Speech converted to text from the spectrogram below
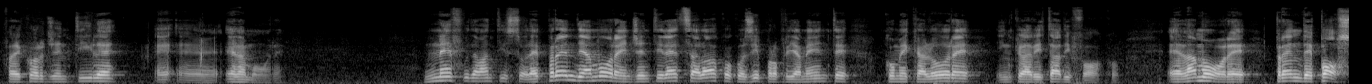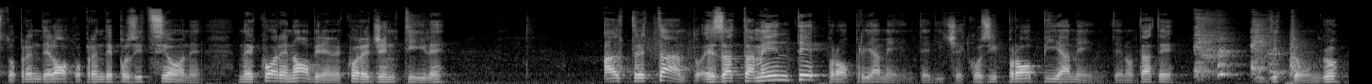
fra il cor gentile e, e, e l'amore. Né fu davanti il sole, e prende amore in gentilezza loco così propriamente come calore in clarità di fuoco. E l'amore prende posto, prende loco, prende posizione nel cuore nobile, nel cuore gentile, altrettanto, esattamente, propriamente, dice così propriamente, notate il dittongo,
